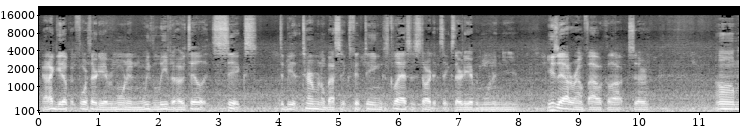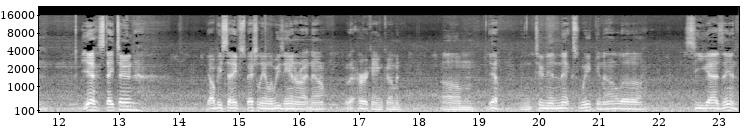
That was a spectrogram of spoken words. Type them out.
God, I get up at 4:30 every morning, and we leave the hotel at six to be at the terminal by 6:15 because classes start at 6:30 every morning. You usually out around five o'clock. So, um, yeah, stay tuned. Y'all be safe, especially in Louisiana right now with that hurricane coming. Um, yeah, and tune in next week, and I'll uh, see you guys then.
